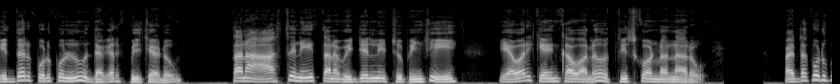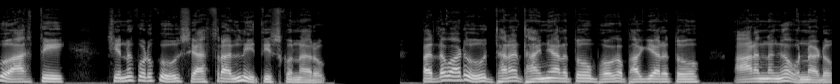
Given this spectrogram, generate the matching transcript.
ఇద్దరు కొడుకులను దగ్గరకు పిలిచాడు. తన ఆస్తిని తన విద్యల్ని చూపించి ఎవరికేం కావాలో తీసుకోండి అన్నారు పెద్ద కొడుకు ఆస్తి చిన్న కొడుకు శాస్త్రాల్ని తీసుకున్నారు. పెద్దవాడు ధన ధాన్యాలతో భోగభాగ్యాలతో ఆనందంగా ఉన్నాడు.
